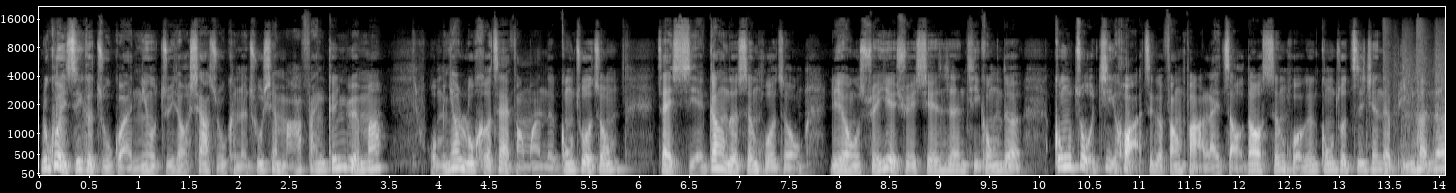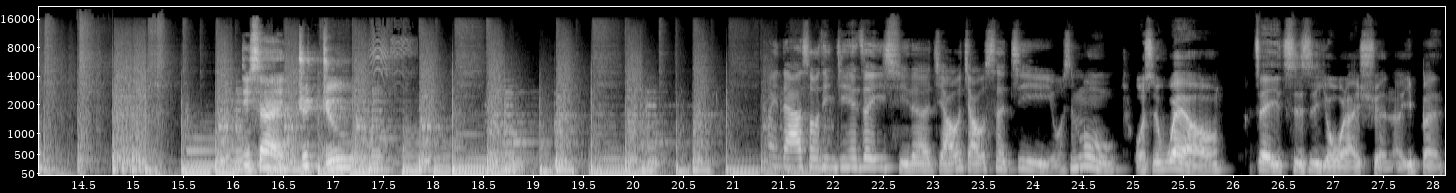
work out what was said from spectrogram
如果你是一个主管，你有注意到下属可能出现麻烦根源吗？我们要如何在繁忙的工作中，在斜杠的生活中，利用水野学先生提供的工作计划这个方法，来找到生活跟工作之间的平衡呢？Design 啾啾，迎大家收听今天这一期的佼佼设计，我是木，我是 Well。这一次是由我来选了一本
